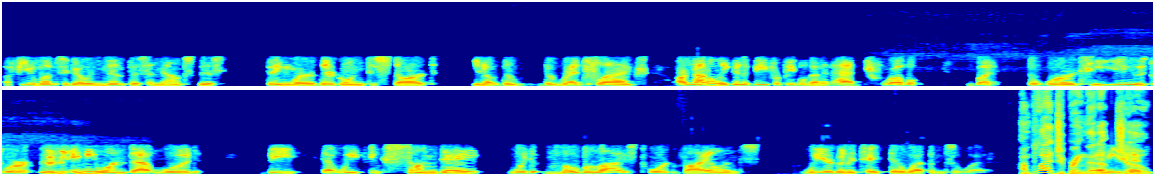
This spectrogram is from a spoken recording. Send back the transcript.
a few months ago in Memphis announced this thing where they're going to start, you know, the the red flags are not only going to be for people that have had trouble, but the words he used were anyone that would be that we think someday would mobilize toward violence, we are going to take their weapons away. I'm glad you bring that and up, Joe. Said,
